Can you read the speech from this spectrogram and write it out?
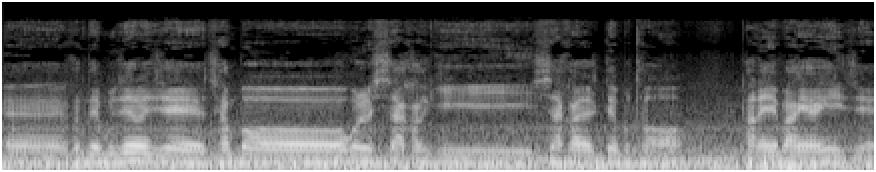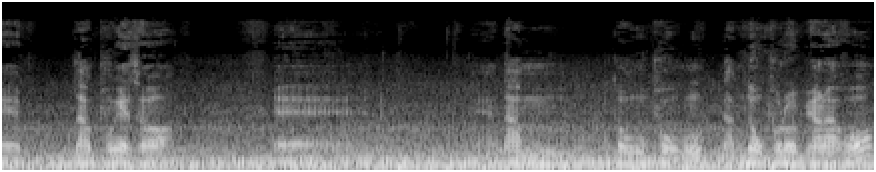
에, 근데 문제는 이제 잠복을 시작하기 시작할 때부터 바람의 방향이 이제 남풍에서 에, 남동풍, 남동풍으로 변하고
